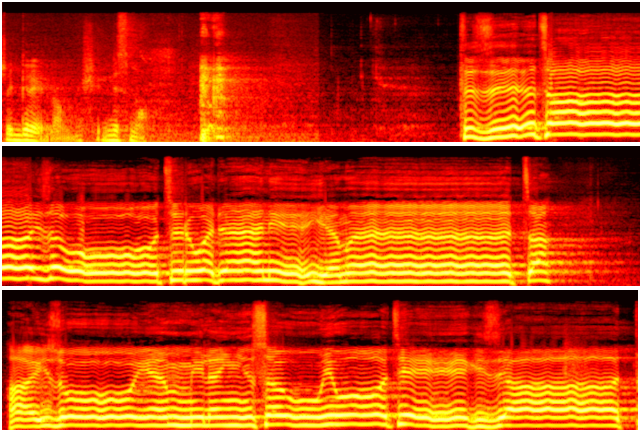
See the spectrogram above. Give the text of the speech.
ችግር የለውም። እሺ እንስማው። ትዝታ ይዘወትር ወደ እኔ የመጣ አይዞ የሚለኝ ሰው ሕይወቴ ጊዜ አጣ።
